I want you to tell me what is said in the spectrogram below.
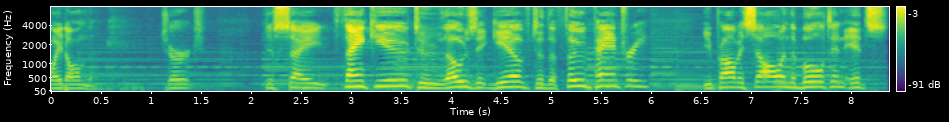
wait on the church. Just say thank you to those that give to the food pantry. You probably saw in the bulletin it's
